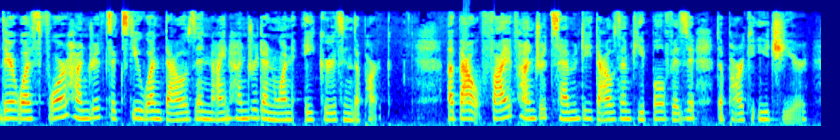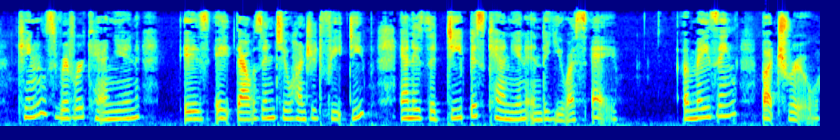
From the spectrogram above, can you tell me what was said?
There was 461,901 acres in the park. About 570,000 people visit the park each year. Kings River Canyon is 8,200 feet deep and is the deepest canyon in the USA. Amazing but true.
